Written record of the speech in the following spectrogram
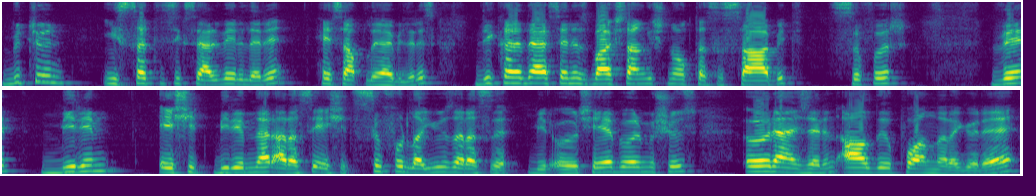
bütün istatistiksel verileri hesaplayabiliriz. Dikkat ederseniz başlangıç noktası sabit 0 ve birim eşit, birimler arası eşit. 0 ile 100 arası bir ölçeğe bölmüşüz. Öğrencilerin aldığı puanlara göre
